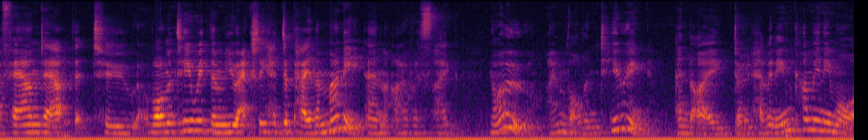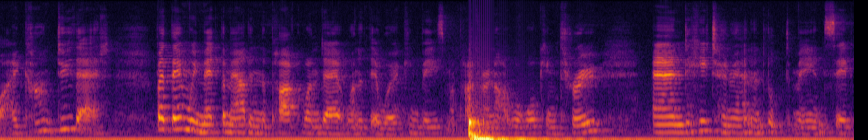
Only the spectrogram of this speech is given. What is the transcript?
found out that to volunteer with them, you actually had to pay them money, and I was like, no, I'm volunteering and I don't have an income anymore. I can't do that. But then we met them out in the park one day at one of their working bees. My partner and I were walking through, and he turned around and looked at me and said,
